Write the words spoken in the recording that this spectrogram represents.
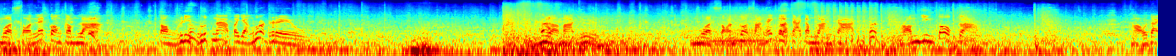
หมวดสอนและกองกำลัง ต้องรีบรุดหน้าไปอย่างรวดเร็วเมื่อมาถึงหมวดสอนก็สั่งให้กระจายกำลังกันพร้อมยิงโต้กลับเขาได้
